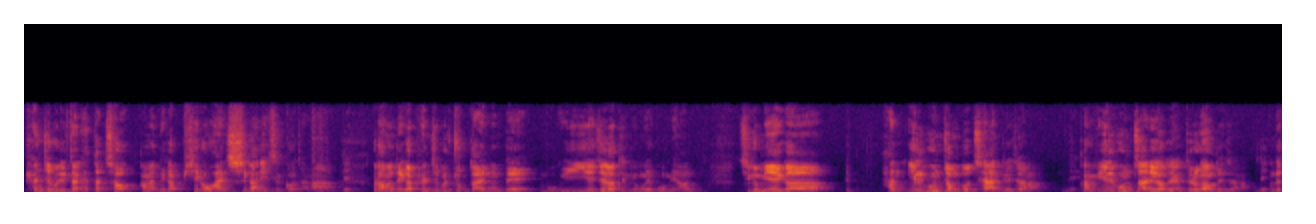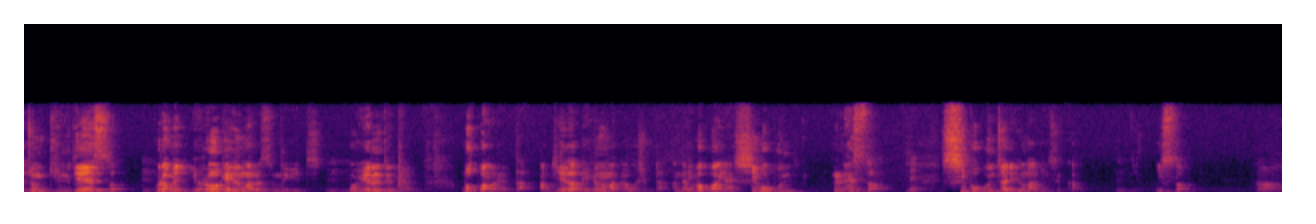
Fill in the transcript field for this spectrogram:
편집을 일단 했다 쳐. 그러면 내가 필요한 시간이 있을 거잖아. 네. 그러면 내가 편집을 쭉 다 했는데 뭐 이 예제 같은 경우에 보면 지금 얘가 한 1분 정도 채 안 되잖아. 네. 그럼 1분짜리가 그냥 들어가면 되잖아. 네. 근데 좀 길게 했어. 음. 그러면 여러 개 음악을 쓰면 되겠지. 음. 뭐 예를 들면 먹방을 했다. 그럼 뒤에다 배경음악 가고 싶다. 근데 네. 먹방이 한 15분을 했어. 네. 15분짜리 음악이 있을까? 음요. 있어. 아.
